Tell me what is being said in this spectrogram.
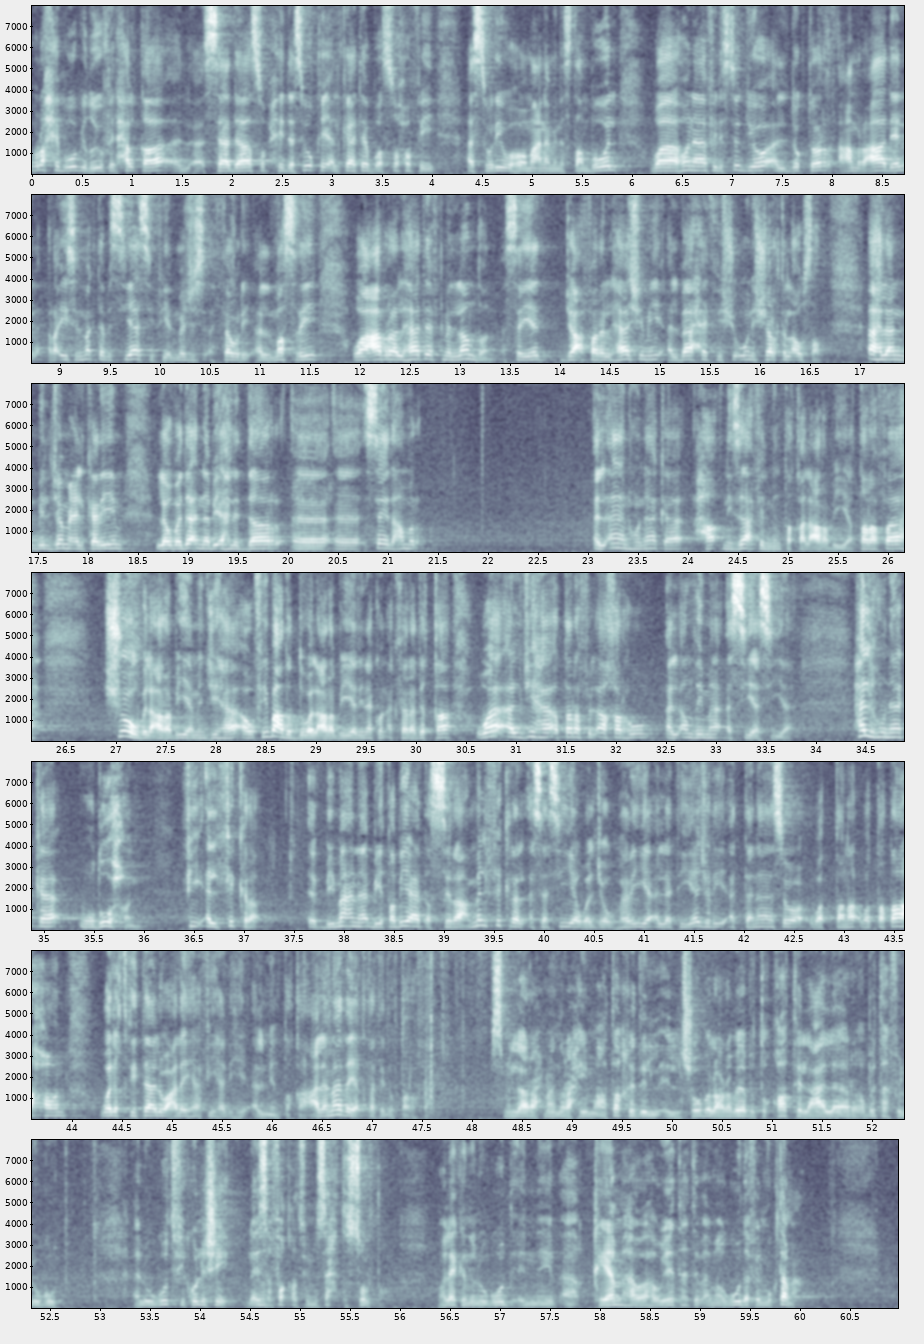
أرحب بضيوف الحلقة السادة صبحي دسوقي الكاتب والصحفي السوري وهو معنا من إسطنبول وهنا في الاستوديو الدكتور عمرو عادل رئيس المكتب السياسي في المجلس الثوري المصري وعبر الهاتف من لندن السيد جعفر الهاشمي الباحث في شؤون الشرق الأوسط. أهلا بالجمع الكريم لو بدأنا بأهل الدار سيد عمرو الآن هناك نزاع في المنطقة العربية طرفاه الشعوب العربية من جهة أو في بعض الدول العربية لنكن أكثر دقة والجهة الطرف الآخر هو الأنظمة السياسية. هل هناك وضوح في الفكرة بمعنى بطبيعة الصراع؟ ما الفكرة الأساسية والجوهرية التي يجري التناسع والتطاحن والاقتتال عليها في هذه المنطقة؟ على ماذا يقتتل الطرفان؟ بسم الله الرحمن الرحيم. أعتقد الشعوب العربية بتقاتل على رغبتها في الوجود. الوجود في كل شيء ليس فقط في مساحة السلطة. ولكن الوجود إن يبقى قيمها وهويتها تبقى موجودة في المجتمع.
